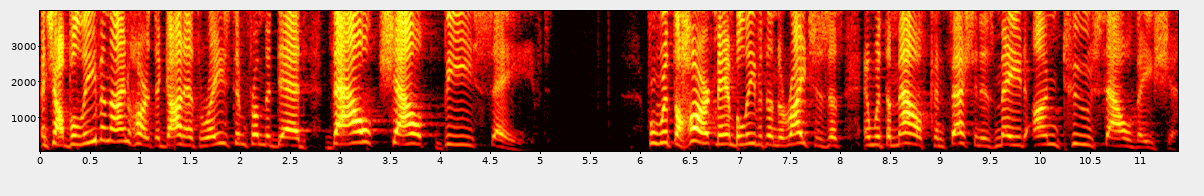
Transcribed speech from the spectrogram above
and shalt believe in thine heart that God hath raised him from the dead, thou shalt be saved. For with the heart man believeth unto righteousness, and with the mouth confession is made unto salvation.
